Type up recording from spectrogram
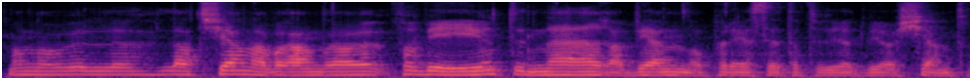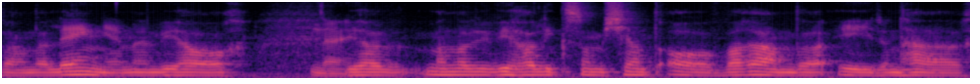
Man har väl lärt känna varandra. För vi är ju inte nära vänner på det sättet att vi, att vi har känt varandra länge. Men vi har, Nej. vi har, man har, vi har liksom känt av varandra i den här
